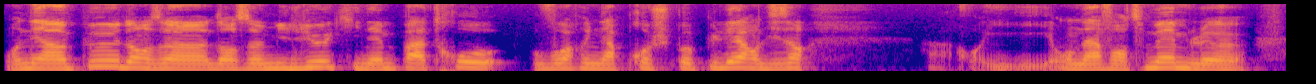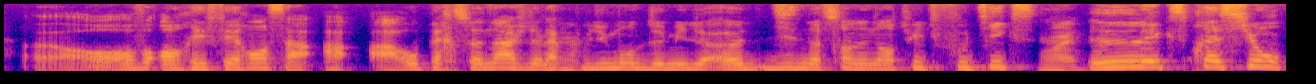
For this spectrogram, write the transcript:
On est un peu dans un dans un milieu qui n'aime pas trop voir une approche populaire en disant on invente même le euh, en, en référence à, à- au personnage de la. Coupe du Monde 2000, euh, 1998 Footix Ouais. l'expression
